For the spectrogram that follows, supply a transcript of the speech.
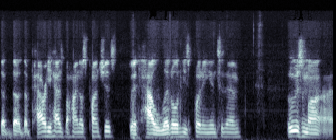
the, the the power he has behind those punches with how little he's putting into them. Usman, uh,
